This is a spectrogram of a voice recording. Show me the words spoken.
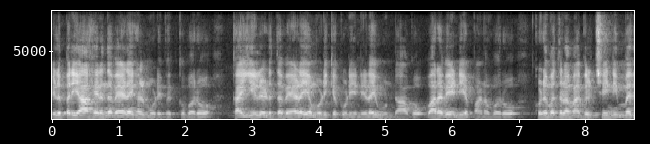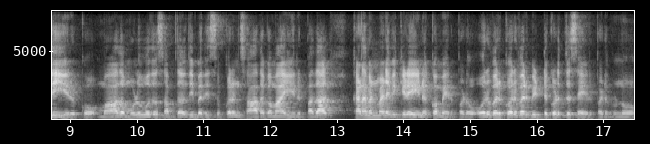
இழுப்பறியாக இருந்த வேலைகள் முடிவுக்கு வரும். கையில் எடுத்த வேலையை முடிக்கக்கூடிய நிலை உண்டாகும். வரவேண்டிய பணம் வரும். குடும்பத்தில் மகிழ்ச்சி நிம்மதி இருக்கும் மாதம் முழுவதும் சப்தாதிபதி சுக்கரன் சாதகமாக இருப்பதால் கணவன் மனைவிக்கிடையே இணக்கம் ஏற்படும். ஒருவருக்கொருவர் விட்டு கொடுத்து செயல்படணும்.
